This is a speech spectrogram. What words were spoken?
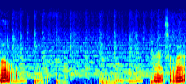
Well, alright, so that.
